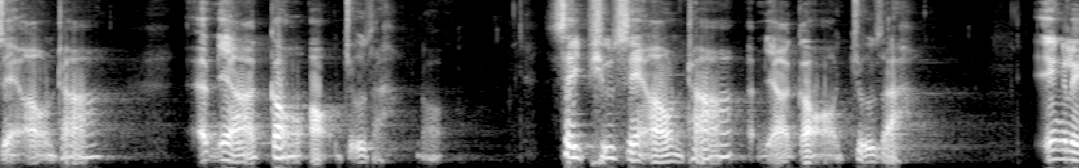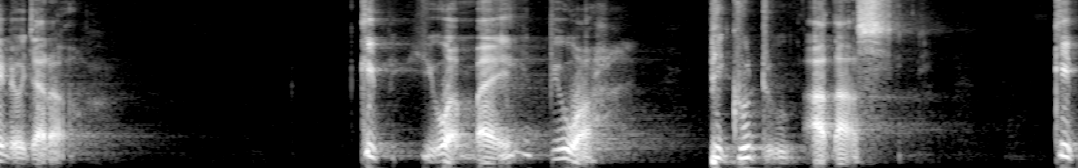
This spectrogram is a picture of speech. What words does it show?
စင်အောင်ထားအများကောင်းအောင်ကြိုးစားနော်စိတ်ဖြူစင်အောင်ထားအများကောင်းအောင်ကြိုးစား အင်္ဂလိပ်လိုကြတော့ keep your mind pure be good to others keep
